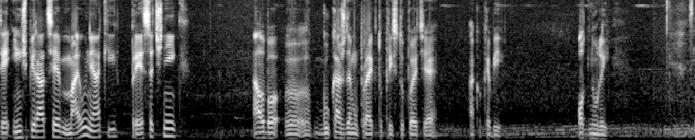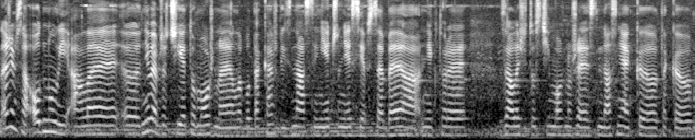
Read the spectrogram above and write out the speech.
tie inšpirácie majú nejaký priesečník? Alebo uh, ku každému projektu pristupujete ako keby od nuly? Snažím sa od nuly, ale e, neviem, že či je to možné, lebo tak každý z nás si niečo nesie v sebe a niektoré záležitosti možno, že nás nejak e, tak e,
